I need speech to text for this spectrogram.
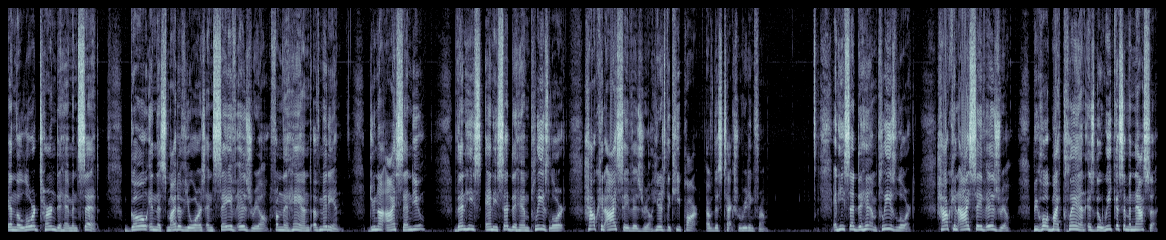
And the Lord turned to him and said, Go in this might of yours and save Israel from the hand of Midian. Do not I send you? Then he and he said to him, Please, Lord, how can I save Israel? Here's the key part of this text we're reading from. And he said to him, Please, Lord, how can I save Israel? Behold, my clan is the weakest in Manasseh,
